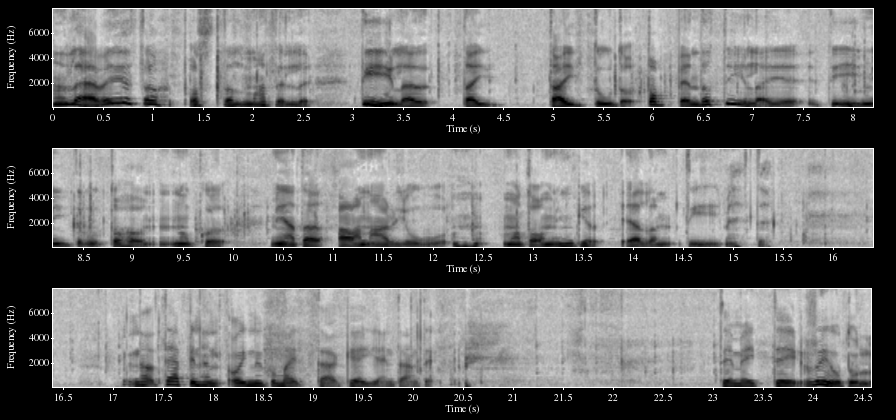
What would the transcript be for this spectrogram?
No lähde ja to postelmaselle tiila tai taittuu to, toppen to tiila ja tiimi tuohon nukko mieltä aanarjuu motominkin elämä tiimehtä. No täppinhän oi mä tää keijän tän te. Te meitte riutul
